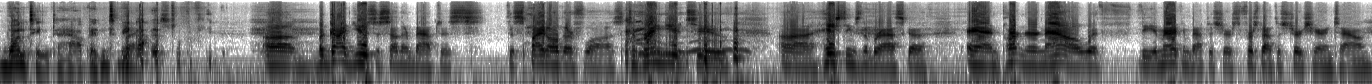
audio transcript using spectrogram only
wanting to happen, to be Right. honest with you. Um, but God used the Southern Baptists, despite all their flaws, to bring you to uh, Hastings, Nebraska, and partner now with the American Baptist Church, First Baptist Church here in town.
